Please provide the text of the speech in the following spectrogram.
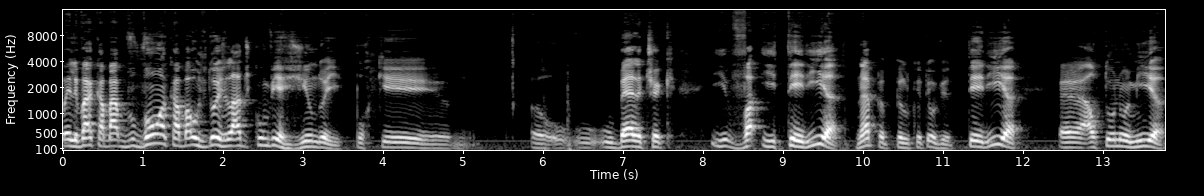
ele vai acabar, vão acabar os dois lados convergindo aí, porque o, o, o Belichick e, e, teria, né, pelo que eu tenho ouvido, teria é, autonomia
